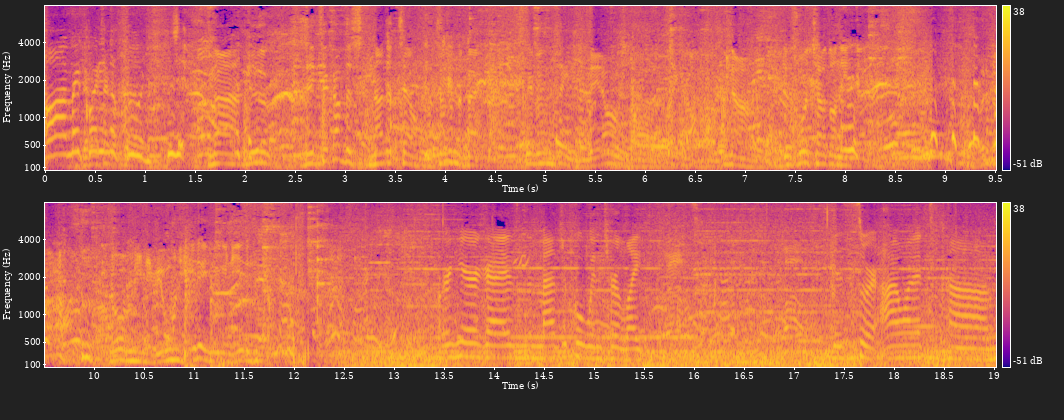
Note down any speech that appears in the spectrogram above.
Oh, I'm recording the food. Nah, look, they take out this, not the tail, they take in the back. They don't take, they don't uh, take it off. Nah, just watch out on eat that. What about? No, I mean if you want to eat it, you can eat it. We're here, guys, in the magical winter light. This is where I wanted to come.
